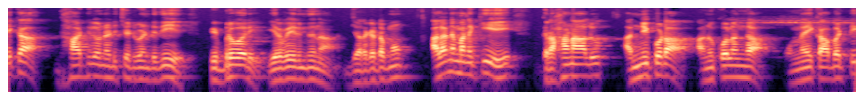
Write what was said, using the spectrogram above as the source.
ఏక ధాటిలో నడిచేటువంటిది ఫిబ్రవరి ఇరవై ఎనిమిదిన జరగటము. అలానే మనకి గ్రహణాలు అన్నీ కూడా అనుకూలంగా ఉన్నాయి కాబట్టి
